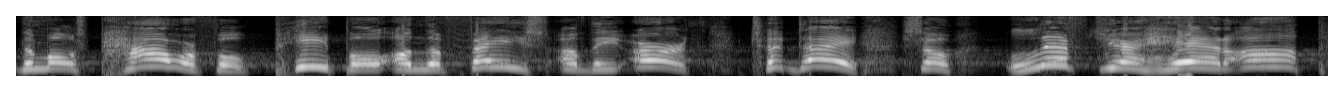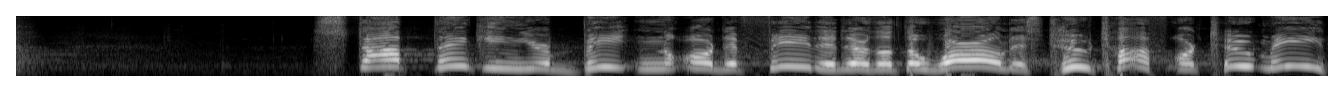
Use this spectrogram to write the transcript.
the most powerful people on the face of the earth today. So lift your head up. Stop thinking you're beaten or defeated or that the world is too tough or too mean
